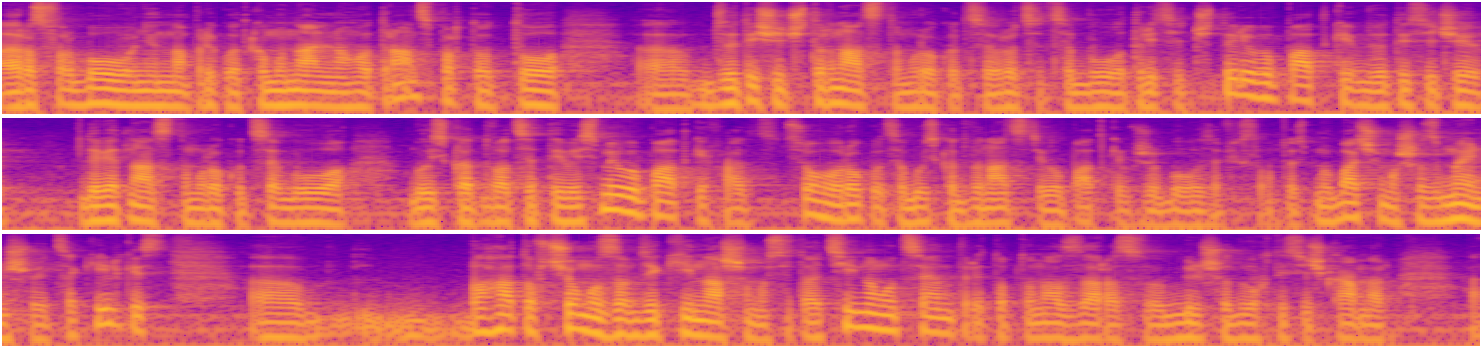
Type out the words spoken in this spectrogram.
е, розфарбовуванню, наприклад, комунального транспорту, то е, в 2014 році це було 34 випадки, в 2000 2019 року це було близько 28 випадків, а цього року це близько 12 випадків вже було зафіксовано. Тобто ми бачимо, що зменшується кількість. Е, Багато в чому завдяки нашому ситуаційному центрі. Тобто у нас зараз більше двох тисяч камер е,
